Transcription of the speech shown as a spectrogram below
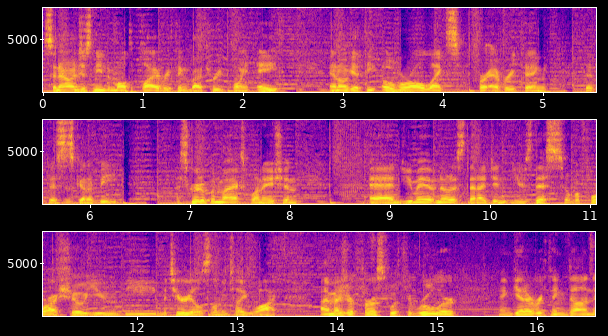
So now I just need to multiply everything by 3.8 and I'll get the overall lengths for everything that this is gonna be. I screwed up in my explanation and you may have noticed that I didn't use this. So before I show you the materials, let me tell you why. I measure first with the ruler and get everything done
